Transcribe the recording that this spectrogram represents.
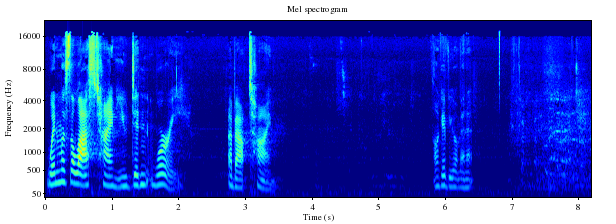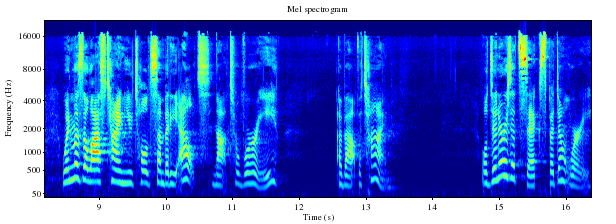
When was the last time you didn't worry about time? I'll give you a minute. When was the last time you told somebody else not to worry about the time? Well, dinner is at 6, but don't worry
